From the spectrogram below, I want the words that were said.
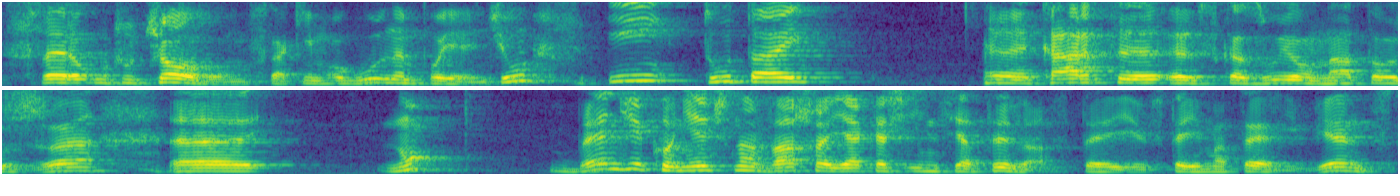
sferę uczuciową w takim ogólnym pojęciu, i tutaj e, karty e, wskazują na to, że e, no, będzie konieczna wasza jakaś inicjatywa w tej, w tej materii, więc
